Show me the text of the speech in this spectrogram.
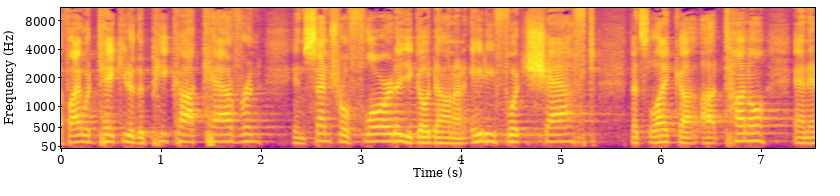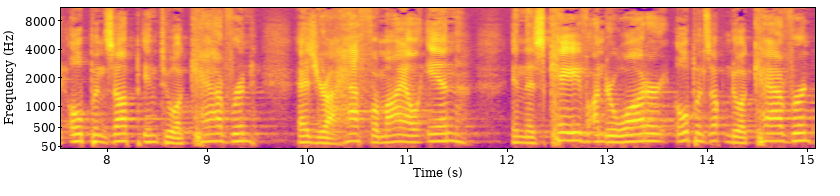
if I would take you to the Peacock Cavern in central Florida, you go down an 80 foot shaft that's like a, a tunnel, and it opens up into a cavern as you're a half a mile in in this cave underwater, it opens up into a cavern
